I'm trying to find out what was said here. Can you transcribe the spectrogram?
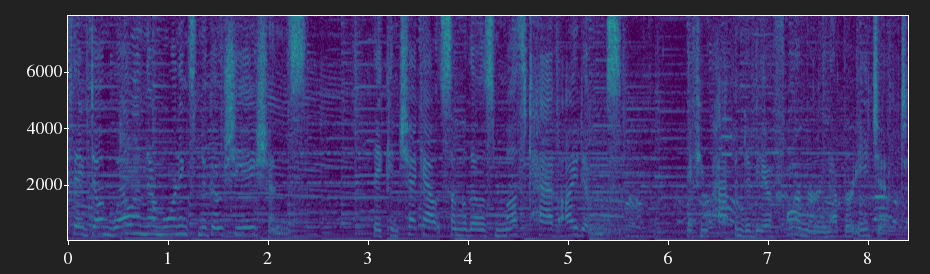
If they've done well in their morning's negotiations, they can check out some of those must-have items if you happen to be a farmer in Upper Egypt.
